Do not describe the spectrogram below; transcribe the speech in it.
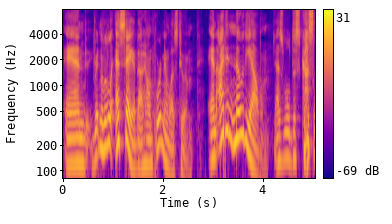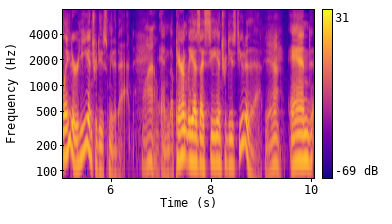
and written a little essay about how important it was to him. And I didn't know the album. As we'll discuss later, he introduced me to that. Wow. And apparently, as I see, introduced you to that. Yeah. And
